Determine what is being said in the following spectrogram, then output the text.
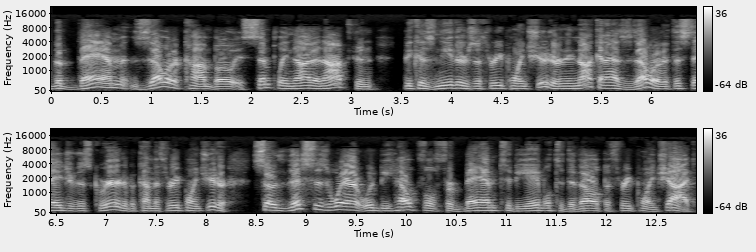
The Bam Zeller combo is simply not an option because neither is a three point shooter. And you're not going to ask Zeller at this stage of his career to become a three point shooter. So, this is where it would be helpful for Bam to be able to develop a three point shot.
